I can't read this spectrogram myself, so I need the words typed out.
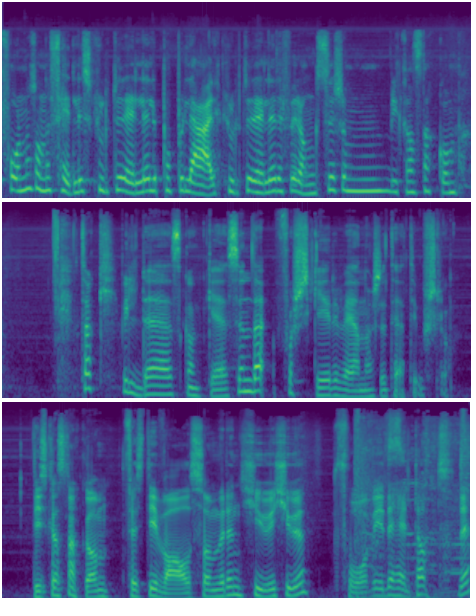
får noen sånne felles kulturelle eller populærkulturelle referanser som vi kan snakke om. Takk, Vilde Skanke Sunde, forsker ved Universitetet i Oslo. Vi skal snakke om festivalsommeren 2020. Får vi i det hele tatt det?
